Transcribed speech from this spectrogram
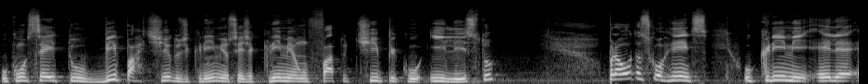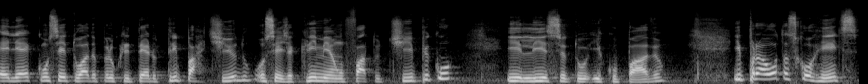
o conceito bipartido de crime, ou seja, crime é um fato típico e ilícito. Para outras correntes, o crime ele é, ele é conceituado pelo critério tripartido, ou seja, crime é um fato típico, ilícito e culpável. E para outras correntes,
